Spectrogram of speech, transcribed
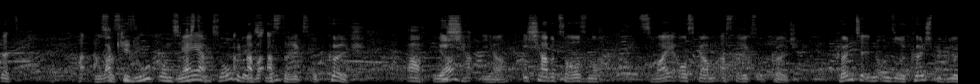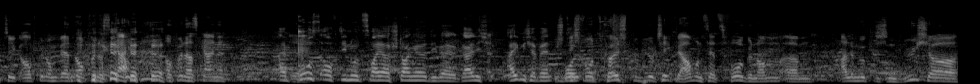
Das, Lucky das gesehen? Luke und ja, ja, Asterix Obelix, Aber ne? Asterix ob Kölsch. Ach, ja? Ich, ja, ich habe zu Hause noch zwei Ausgaben Asterix ob Kölsch. Könnte in unsere Kölsch-Bibliothek aufgenommen werden, auch wenn das, kein, auch wenn das keine. Ein Prost auf die 02er Stange, die wir gar nicht eigentlich erwähnen wollten. Stichwort Kölsch-Bibliothek. Wir haben uns jetzt vorgenommen, ähm, alle möglichen Bücher,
